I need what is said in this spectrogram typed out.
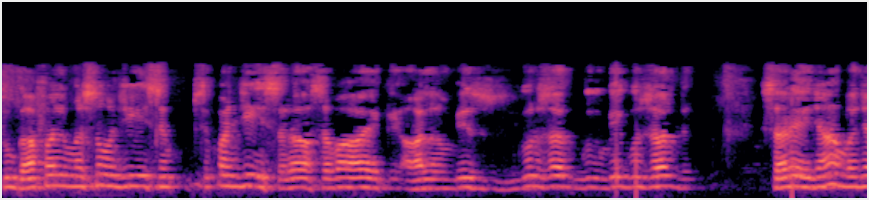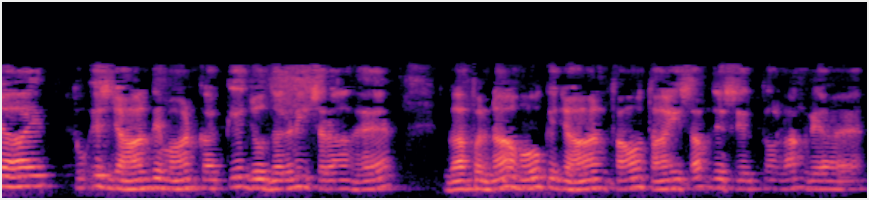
ਤੂੰ ਗਾਫਲ ਮਸੋ ਜੀ ਸਿਪੰਜੀ ਸਰਾ ਸਵਾਏ ਕਿ ਆਲਮ ਬਿਸ ਗੁਰਜ਼ਰ ਬੇਗੁਜ਼ਰਦ ਸਰੇ ਜਾਂ ਬਜਾਏ ਤੂੰ ਇਸ ਜਹਾਨ ਦੇ ਮਾਣ ਕਰਕੇ ਜੋ ਦਰਣੀ ਸ਼ਰਾਂ ਹੈ ਗਾਫਲ ਨਾ ਹੋ ਕਿ ਜਹਾਨ ਥਾਂ ਥਾਈ ਸਭ ਦੇ ਸਿਰ ਤੋਂ ਲੰਘ ਰਿਹਾ ਹੈ।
